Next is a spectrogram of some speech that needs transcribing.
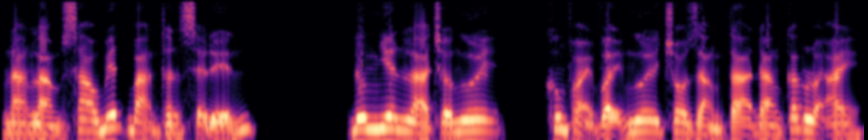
nàng làm sao biết bản thân sẽ đến. Đương nhiên là chờ ngươi, không phải vậy ngươi cho rằng ta đang các loại ai.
